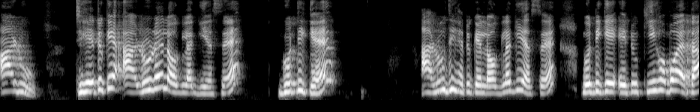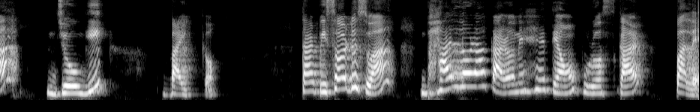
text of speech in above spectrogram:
আৰু। যিহেতুকে আৰুৰে লগ লাগি আছে, গতিকে আৰু যিহেতুকে লগ লাগি আছে, গতিকে এইটো কি হ'ব এটা? যৌগিক বাক্য। তাৰ পিছৰটো চোৱা, ভালো ল'ৰা কাৰণেহে তেওঁ পুৰস্কাৰ পালে।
